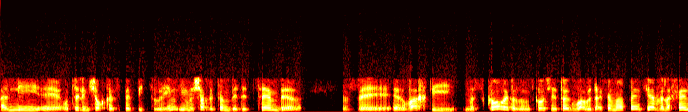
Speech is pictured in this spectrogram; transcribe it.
אני אה, רוצה למשוך כספי פיצויים, אם משכתי אותם בדצמבר והרווחתי משכורת, אז המשכורת שלי יותר גבוהה בדרך כלל מהפנסיה, ולכן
